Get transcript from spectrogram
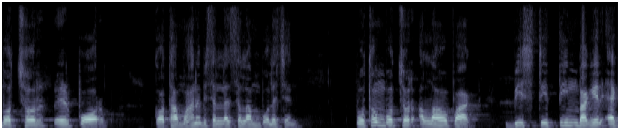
বছরের পর কথা মহানবী সাল্লাহ সাল্লাম বলেছেন, প্রথম বছর আল্লাহ পাক বৃষ্টি তিন ভাগের এক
